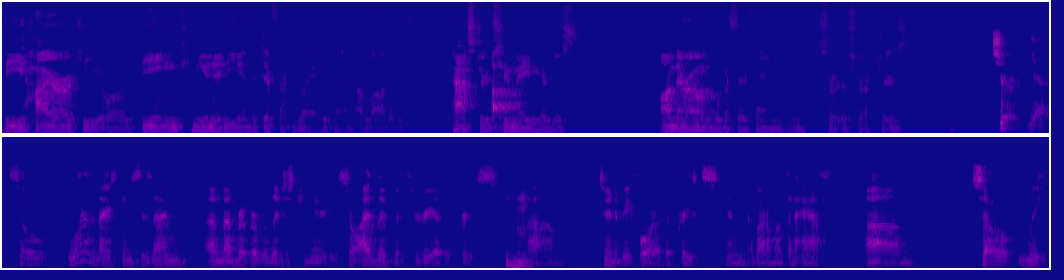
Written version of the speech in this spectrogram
the hierarchy or being in community in a different way than a lot of pastors who Ah. maybe are just on their own or with their family sort of structures Sure. Yeah. So one of the nice things is I'm a member of a religious community, so I live with three other priests, Mhm. um, soon to be four other priests in about a month and a half. Um, so we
